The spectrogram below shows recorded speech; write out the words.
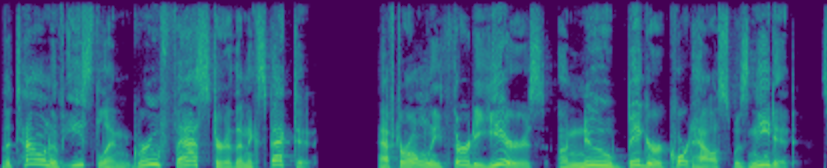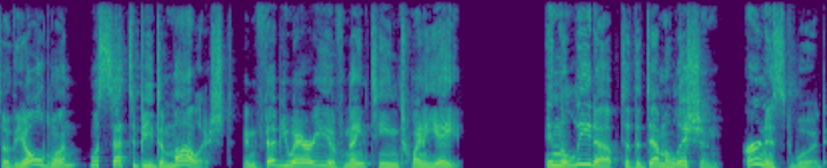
the town of Eastland grew faster than expected. After only 30 years, a new, bigger courthouse was needed, so the old one was set to be demolished in February of 1928. In the lead up to the demolition, Ernest Wood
